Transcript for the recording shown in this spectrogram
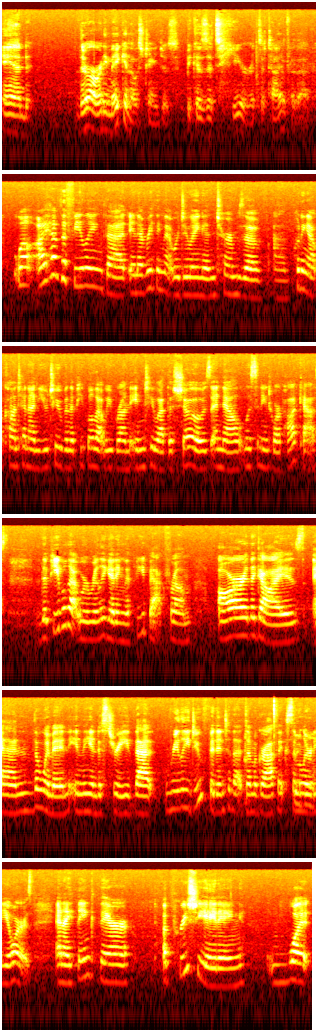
and they're already making those changes because it's here. It's a time for that. Well, I have the feeling that in everything that we're doing in terms of um, putting out content on YouTube and the people that we run into at the shows and now listening to our podcast, the people that we're really getting the feedback from are the guys and the women in the industry that really do fit into that demographic similar to yours. And I think they're appreciating what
